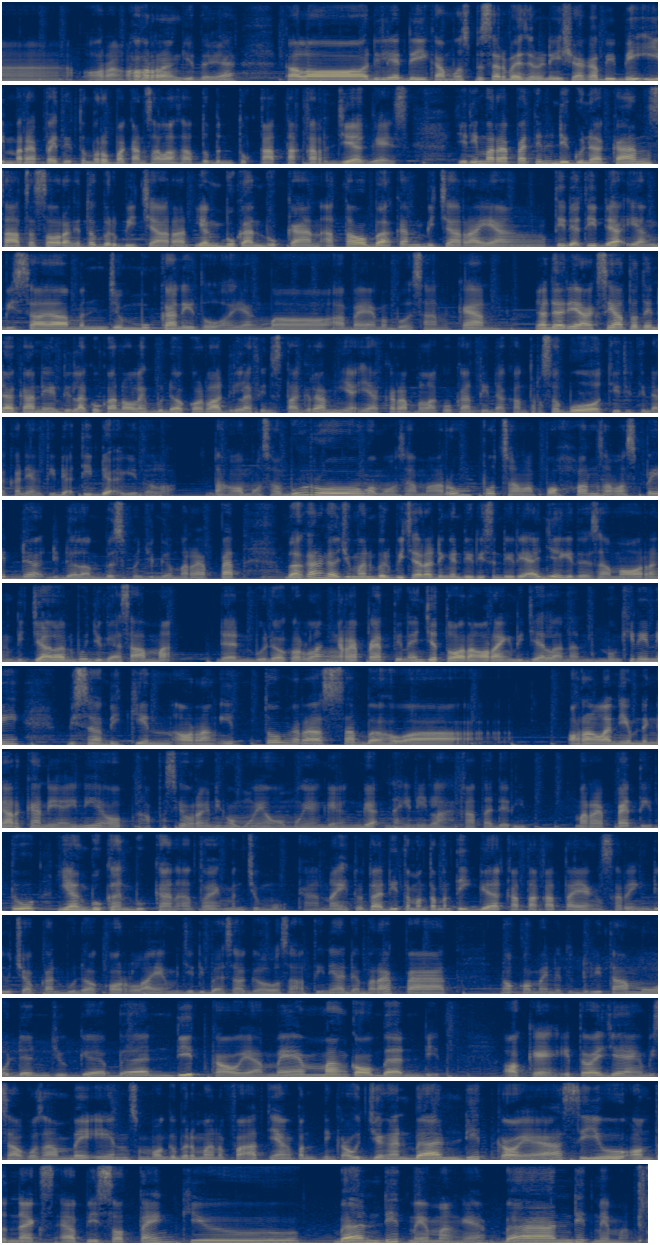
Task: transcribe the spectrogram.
orang-orang gitu ya. Kalau dilihat di Kamus Besar Bahasa Indonesia KBBI merepet itu merupakan salah satu bentuk kata kerja guys. Jadi merepet ini digunakan saat seseorang itu ber berbicara yang bukan-bukan atau bahkan bicara yang tidak-tidak yang bisa menjemukan itu loh, yang me, apa ya membosankan. Dan dari aksi atau tindakan yang dilakukan oleh Bunda Korla di live Instagramnya, ia kerap melakukan tindakan tersebut. Jadi tindakan yang tidak-tidak gitu loh. Entah ngomong sama burung, ngomong sama rumput, sama pohon, sama sepeda, di dalam bus pun juga merepet. Bahkan gak cuma berbicara dengan diri sendiri aja gitu, sama orang di jalan pun juga sama dan Bunda Korla ngerepetin aja tuh orang-orang yang di jalanan mungkin ini bisa bikin orang itu ngerasa bahwa orang lain yang mendengarkan ya. Ini oh, apa sih orang ini ngomongnya? Ngomong yang enggak enggak nah inilah kata dari merepet itu yang bukan-bukan atau yang menjemukkan. Nah itu tadi teman-teman tiga kata-kata yang sering diucapkan Bunda Korla yang menjadi bahasa gaul saat ini. Ada merepet no comment itu dari tamu dan juga bandit kau ya. Memang kau bandit Oke, itu aja yang bisa aku sampaikan. Semoga bermanfaat. Yang penting kau jangan bandit kau ya. See you on the next episode. Thank you. Bandit memang ya, bandit memang.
